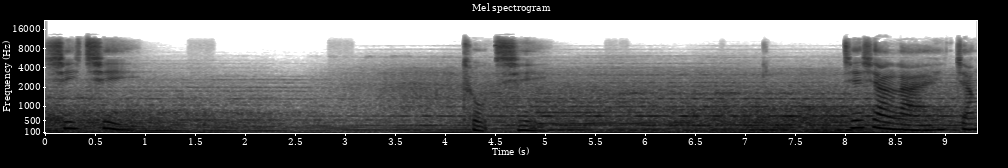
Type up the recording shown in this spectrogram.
吸气，吐气。接下来，将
